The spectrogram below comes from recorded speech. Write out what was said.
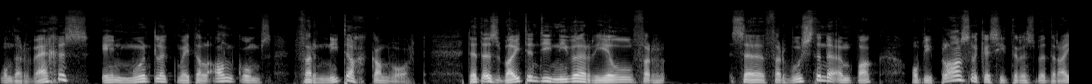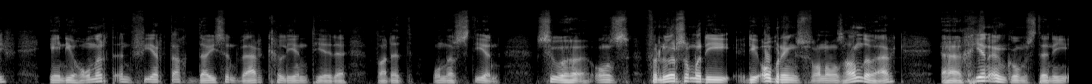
onderweg is en moontlik met hul aankoms vernietig kan word. Dit is buiten die nuwe reël vir se verwoestende impak op die plaaslike sitrusbedryf en die 140 000 werkgeleenthede wat dit ondersteun. So ons verloor sommer die die opbrengs van ons handewerk, uh, geen inkomste nie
